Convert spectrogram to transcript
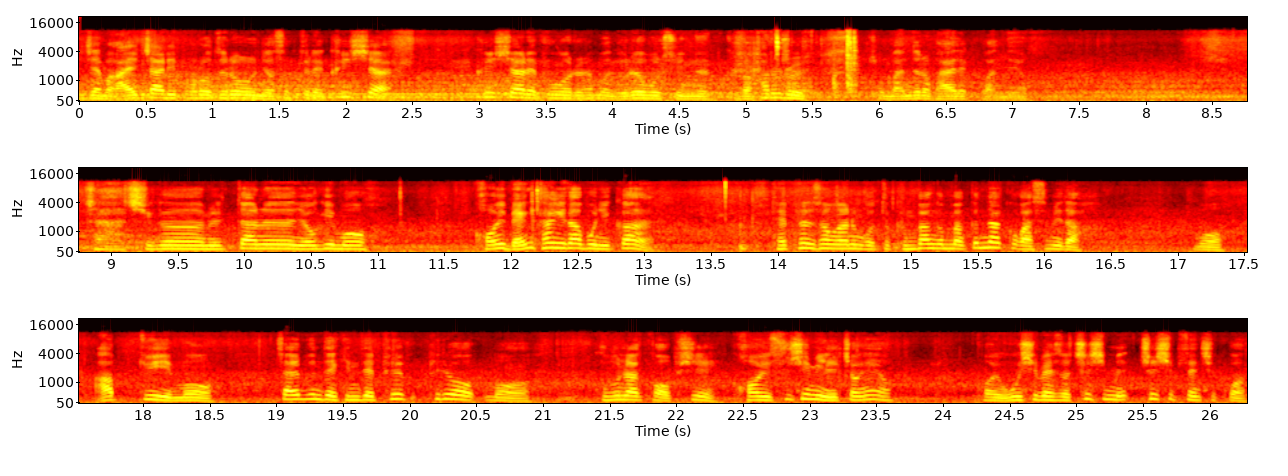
이제 막 알짜리 보러 들어오는 녀석들의 큰 씨알 큰 씨알의 붕어를 한번 노려볼 수 있는 그런 하루를 좀 만들어 봐야 될 것 같네요. 자, 지금 일단은 여기 뭐 거의 맹탕이다 보니까 대편성 하는 것도 금방금방 끝날 것 같습니다. 뭐 앞뒤 뭐 짧은데 긴데 필- 필요 뭐 구분할 거 없이 거의 수심이 일정해요. 거의 50에서 70, 70cm권. 뭐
